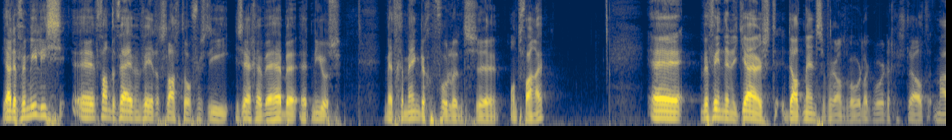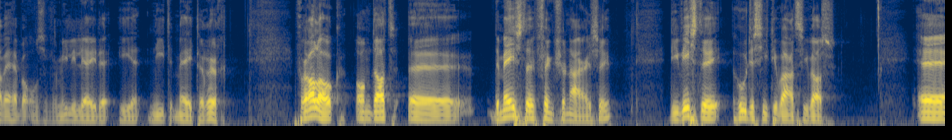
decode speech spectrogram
Ja, de families uh, van de 45 slachtoffers die zeggen we hebben het nieuws met gemengde gevoelens ontvangen. We vinden het juist dat mensen verantwoordelijk worden gesteld, maar we hebben onze familieleden hier niet mee terug. Vooral ook omdat de meeste functionarissen die wisten hoe de situatie was. Eh,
